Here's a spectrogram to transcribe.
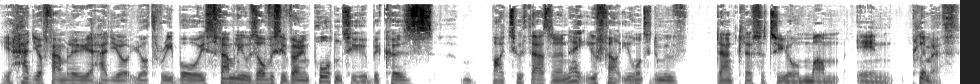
You had your family, you had your, your three boys. Family was obviously very important to you because by 2008 you felt you wanted to move down closer to your mum in Plymouth.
